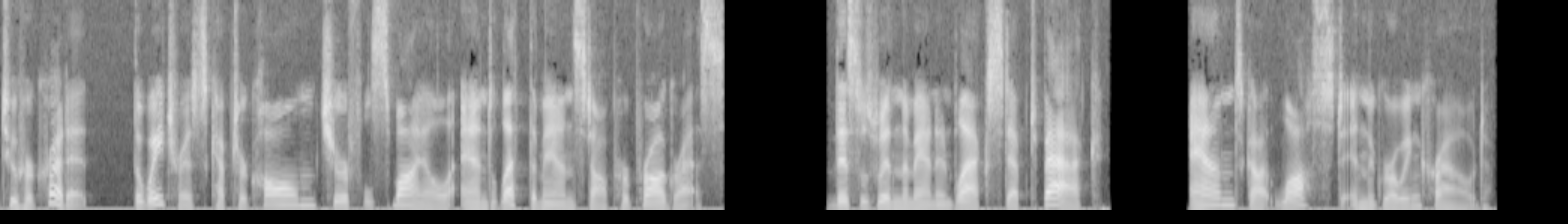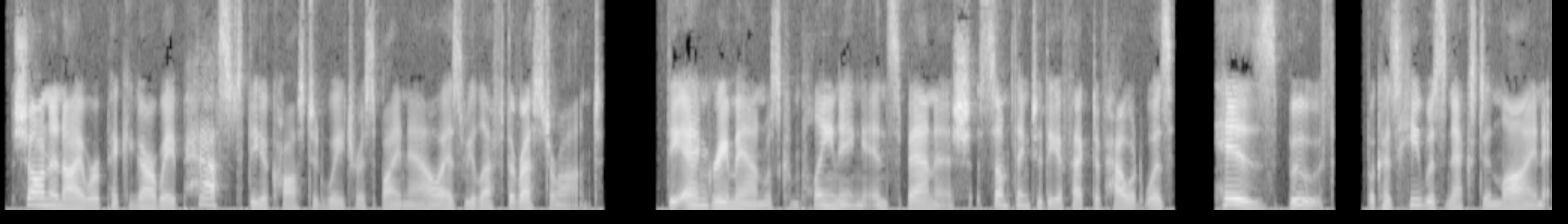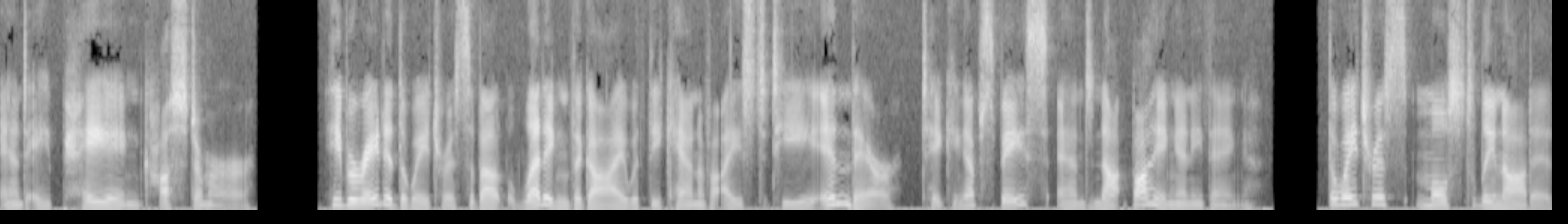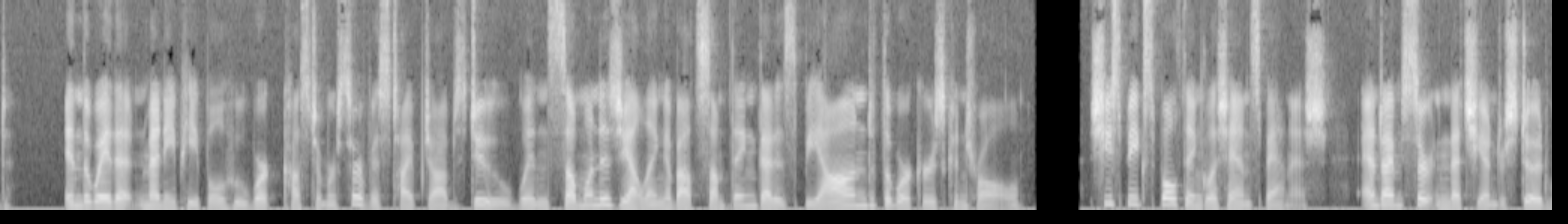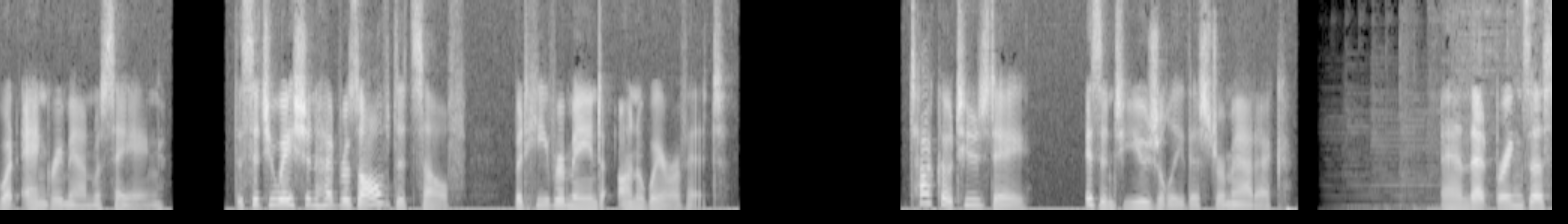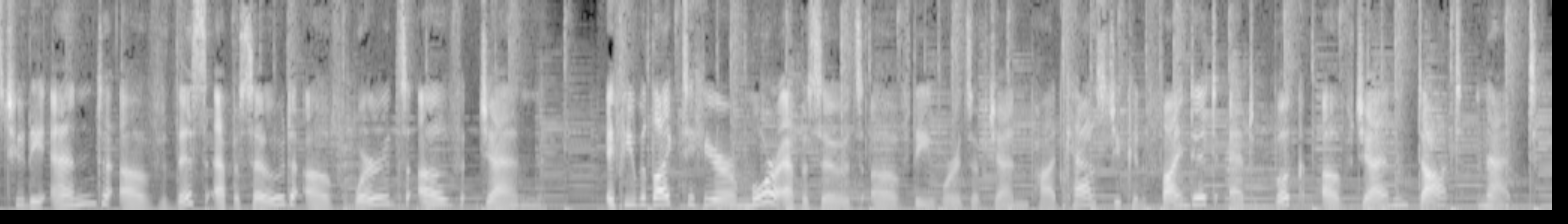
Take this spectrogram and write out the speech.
To her credit, the waitress kept her calm, cheerful smile and let the man stop her progress. This was when the man in black stepped back and got lost in the growing crowd. Sean and I were picking our way past the accosted waitress by now as we left the restaurant. The angry man was complaining in Spanish, something to the effect of how it was his booth because he was next in line and a paying customer. He berated the waitress about letting the guy with the can of iced tea in there, taking up space and not buying anything. The waitress mostly nodded, in the way that many people who work customer service type jobs do when someone is yelling about something that is beyond the worker's control. She speaks both English and Spanish, and I'm certain that she understood what Angry Man was saying. The situation had resolved itself, but he remained unaware of it. Taco Tuesday isn't usually this dramatic. And that brings us to the end of this episode of Words of Jen. If you would like to hear more episodes of the Words of Jen podcast, you can find it at bookofjen.net.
